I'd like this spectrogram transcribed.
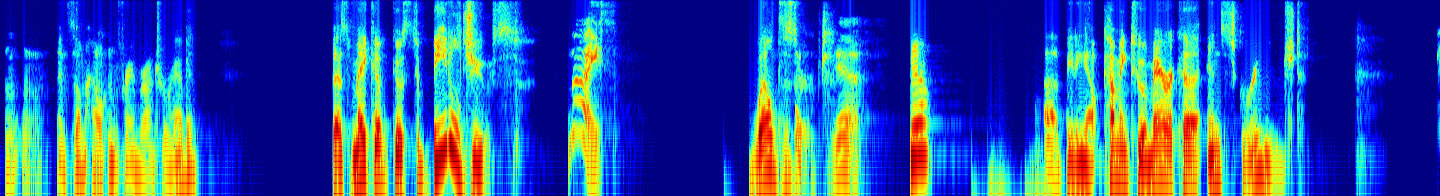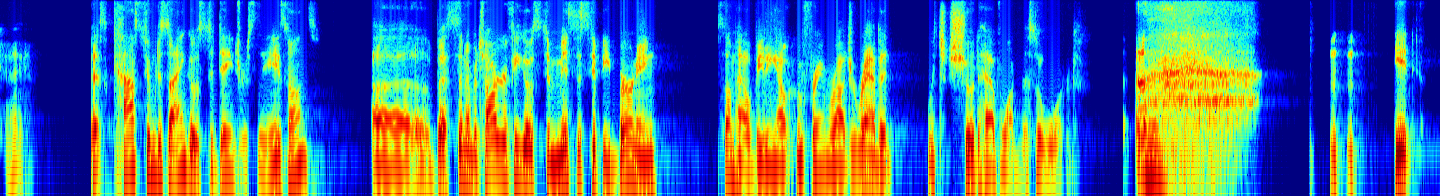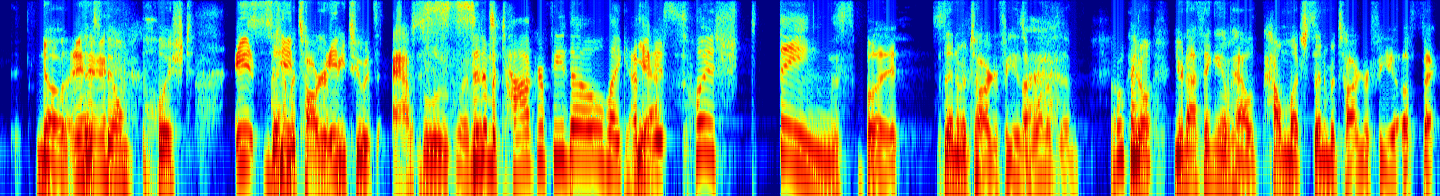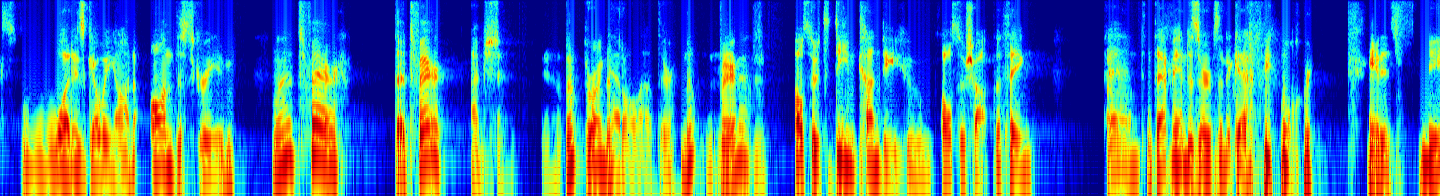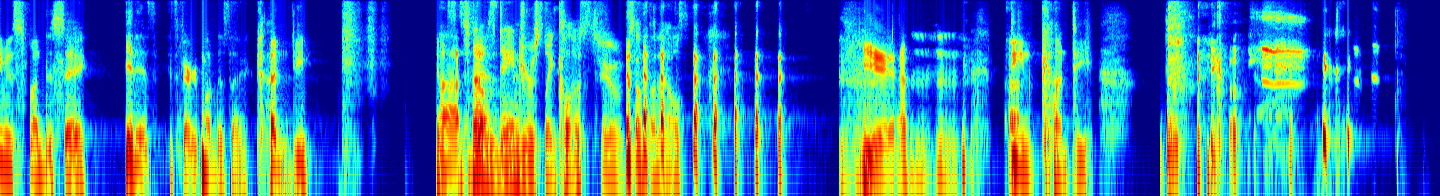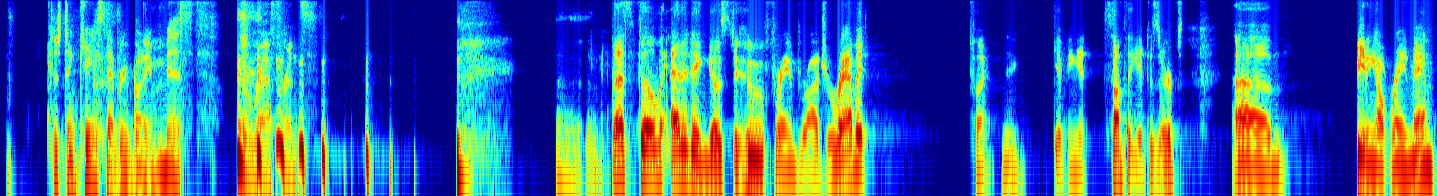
Oh. and somehow Who Framed Roger Rabbit. Best makeup goes to Beetlejuice. Nice. Well deserved. Yeah. Yeah. Uh, beating out Coming to America and Scrooged. Okay. Best costume design goes to Dangerous Liaisons. Uh, best cinematography goes to Mississippi Burning, somehow beating out Who Framed Roger Rabbit, which should have won this award. It no, this film pushed it cinematography it- to its absolute limit. cinematography though like i mean it pushed things but cinematography is one of them. okay You don't you're not thinking of how how much cinematography affects what is going on on the screen. well, that's fair that's fair I'm just Yeah. throwing that all out there. no fair enough Also, it's Dean Cundey who also shot the thing, and that man deserves an Academy Award. and his name is fun to say It is. It's very fun to say. Cundey. It Uh, sounds dangerously close to something else. yeah mhm. dean cunty Just in case everybody missed the reference. Best film editing goes to Who Framed Roger Rabbit. Fine, giving it something it deserves. Um, beating out Rain Man.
